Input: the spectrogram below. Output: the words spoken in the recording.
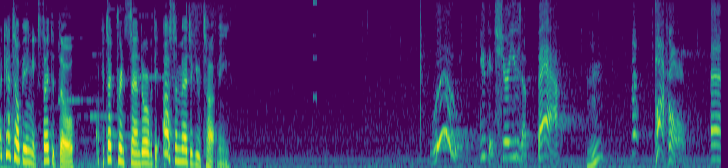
I can't help being excited, though. I'll protect Prince Sandor with the awesome magic you taught me. Woo! You could sure use a bath. Hmm? Uh! Uh,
